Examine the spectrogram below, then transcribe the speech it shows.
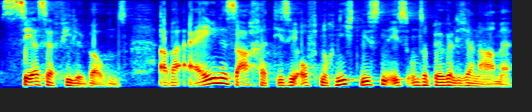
sehr, sehr viel über uns. Aber eine Sache, die sie oft noch nicht wissen, ist unser bürgerlicher Name.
